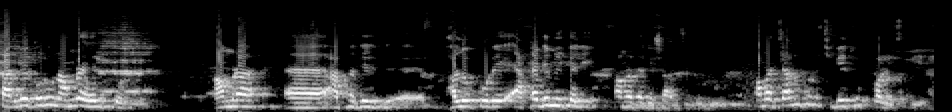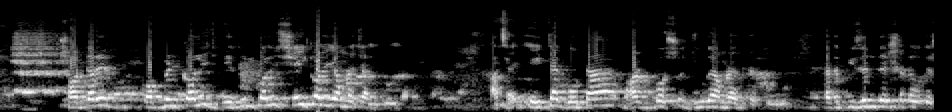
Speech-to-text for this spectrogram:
সার্ভে করুন, আমরা হেল্প করব। আমরা আপনাদের ভালো করে একাডেমিক্যালি আমরা তাকে সাহায্য করব। আমরা চালু করেছি বেতুন কলেজ দিয়ে। সরকারের গভর্নমেন্ট কলেজ বেতুল কলেজ সেই কলেজ আমরা চালু করলাম। আচ্ছা এইটা গোটা ভারতবর্ষ জুড়ে আমরা একটা করব। তাতে পিজেন্টদের সাথে ওদের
